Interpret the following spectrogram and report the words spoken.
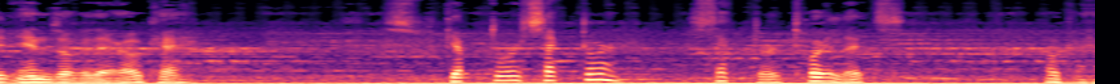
It ends over there, okay. Skeptor sector? Sector, toilets. Okay.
